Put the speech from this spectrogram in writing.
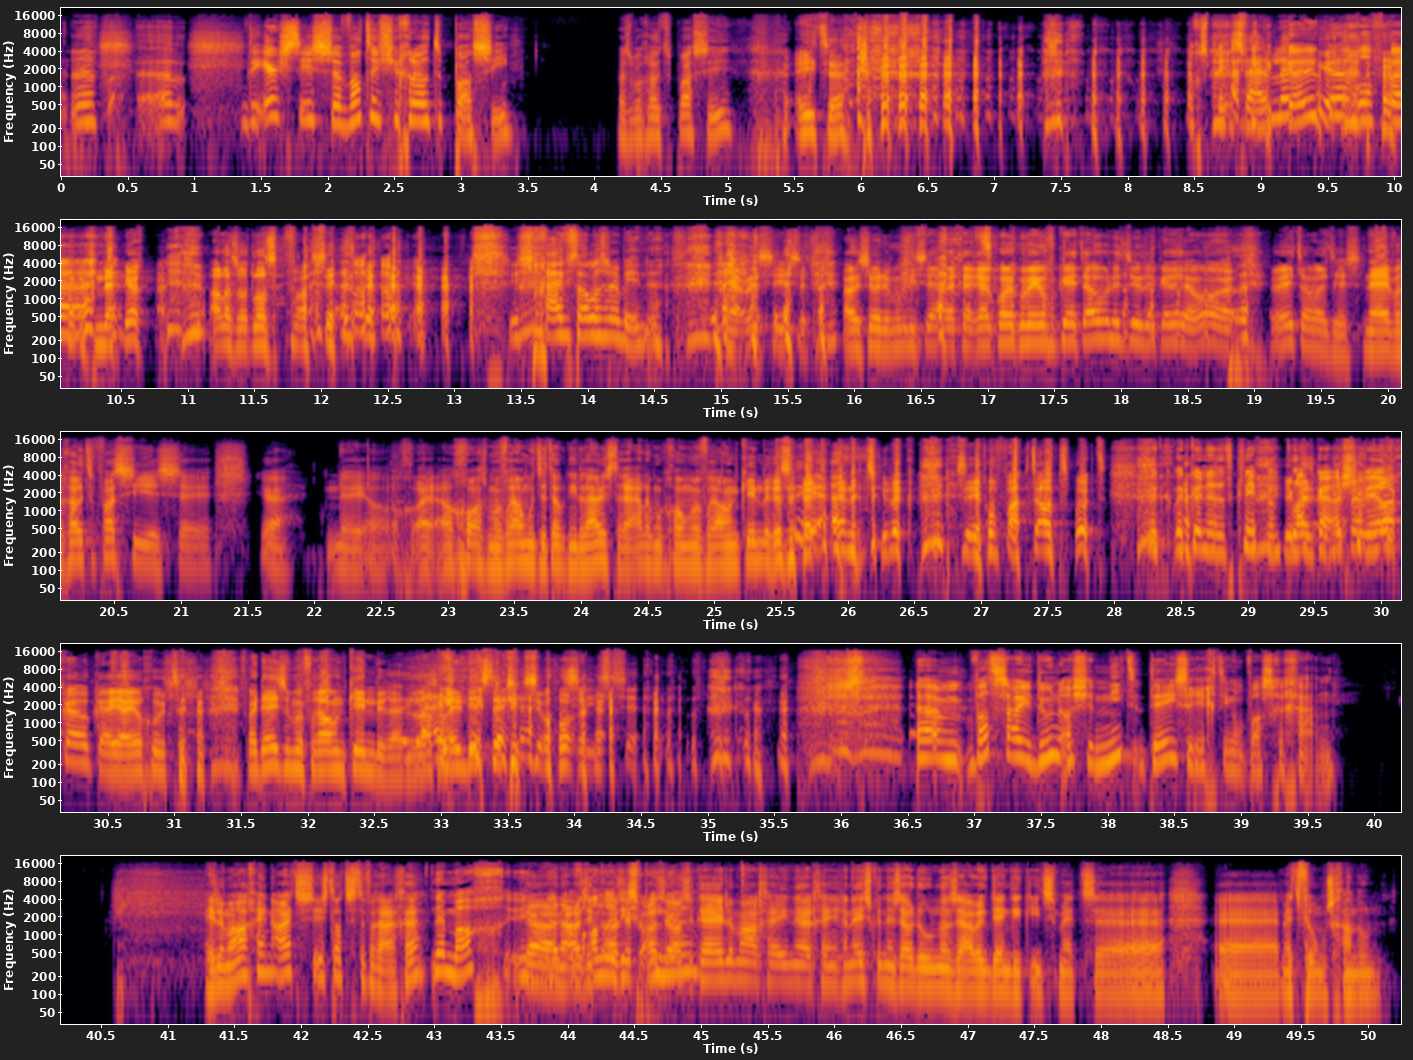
uh, uh, de eerste is, eh, wat is je grote passie? Wat is mijn grote passie? Eten. Nog specifiek Duidelijk, keuken? ja. Of, uh... nee, alles wat los en vast zit. Je schuift alles naar binnen. ja, precies. Oh, sorry, dat moet ik niet zeggen. Dan kon ik hem weer verkeerd over natuurlijk. Oh, weet al wat het is. Nee, mijn grote passie is... Uh, ja, Nee, oh, oh, als mevrouw moet het ook niet luisteren. Eigenlijk moet gewoon mevrouw en kinderen zeggen. Ja. En natuurlijk is een heel fout antwoord. We, we kunnen het knippen en plakken je als je wil. Oké, okay, ja, heel goed. Bij deze mevrouw en kinderen. Ja, Laat alleen dit stukje ja, horen. Precies, um, wat zou je doen als je niet deze richting op was gegaan? Helemaal geen arts, is dat de vraag, hè? Dat mag. Ja, nou, als, ik, als, ik, als, als, ik, helemaal geen, uh, geen geneeskunde zou doen, dan zou ik denk ik iets met, uh, uh, met films gaan doen.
